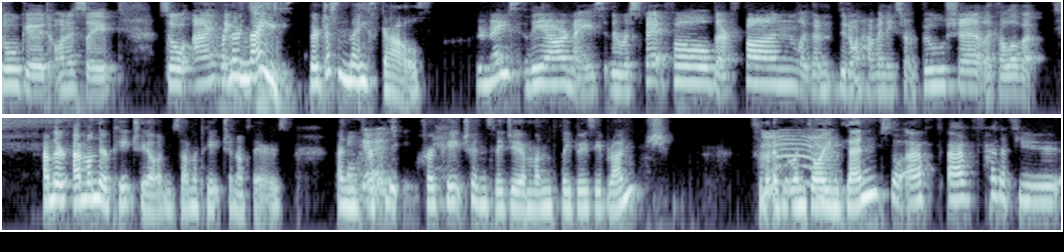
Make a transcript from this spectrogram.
So good, honestly. So I but they're nice. They're just nice gals. They're nice. They are nice. They're respectful. They're fun. Like they're, they don't have any sort of bullshit. Like I love it. I'm their I'm on their Patreon, so I'm a patron of theirs. And Oh, for, for patrons, they do a monthly boozy brunch, so that everyone hmm. joins in. So I've I've had a few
